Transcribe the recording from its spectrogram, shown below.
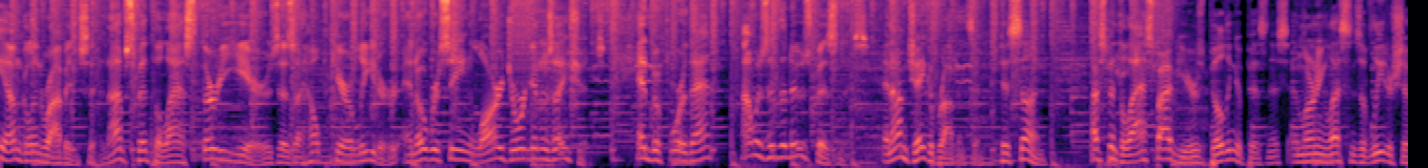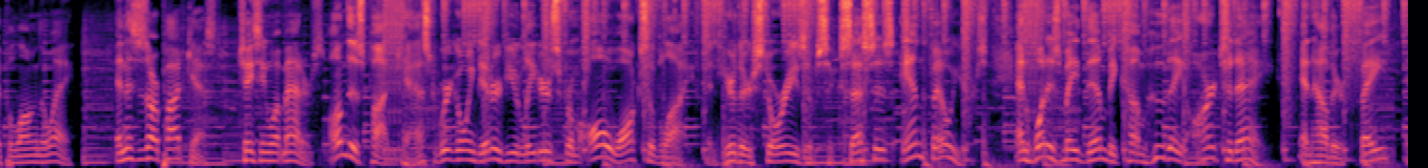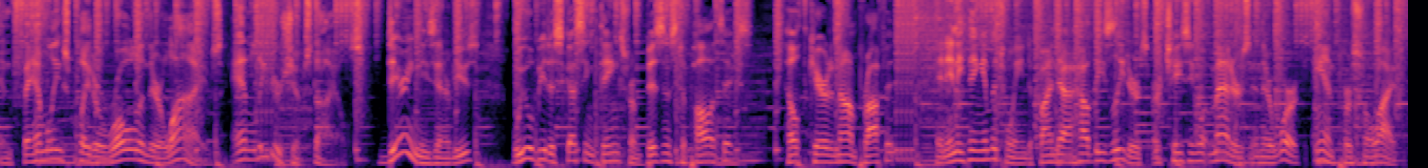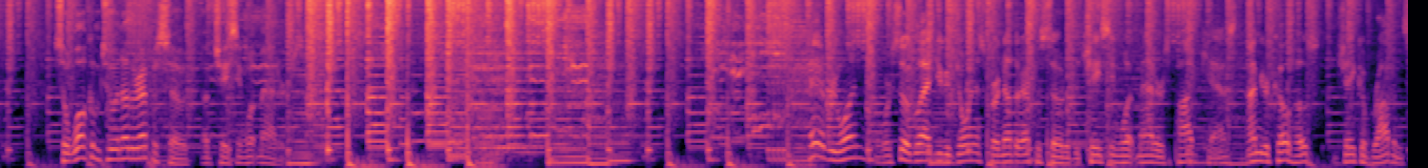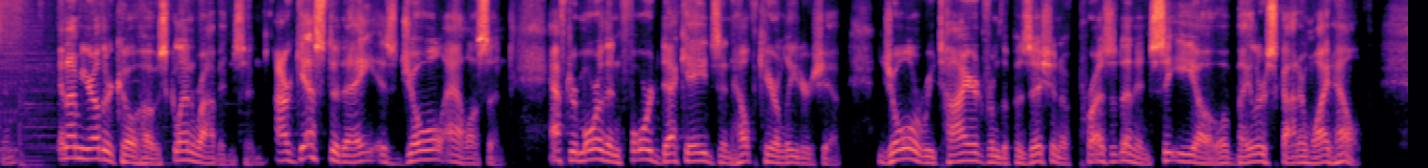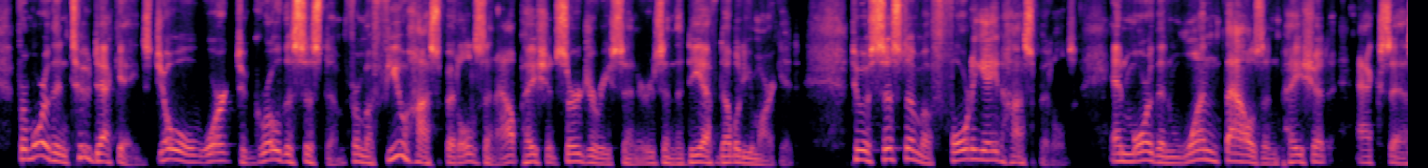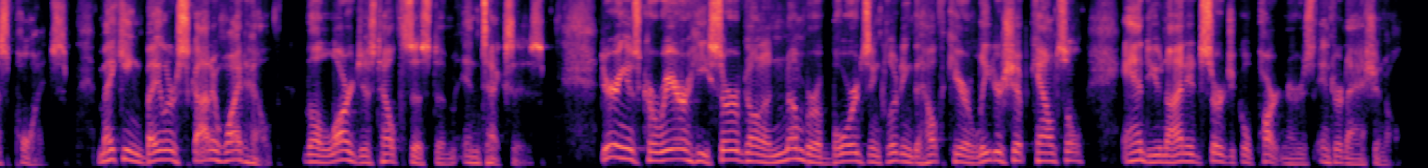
Hey, I'm Glenn Robinson, and I've spent the last 30 years as a healthcare leader and overseeing large organizations. And before that, I was in the news business. And I'm Jacob Robinson, his son. I've spent the last five years building a business and learning lessons of leadership along the way. And this is our podcast, Chasing What Matters. On this podcast, we're going to interview leaders from all walks of life and hear their stories of successes and failures and what has made them become who they are today and how their faith and families played a role in their lives and leadership styles. During these interviews, we will be discussing things from business to politics, healthcare to nonprofit, and anything in between to find out how these leaders are chasing what matters in their work and personal life. So, welcome to another episode of Chasing What Matters. Hey everyone, we're so glad you could join us for another episode of the Chasing What Matters podcast. I'm your co host, Jacob Robinson. And I'm your other co host, Glenn Robinson. Our guest today is Joel Allison. After more than four decades in healthcare leadership, Joel retired from the position of president and CEO of Baylor Scott and White Health. For more than two decades, Joel worked to grow the system from a few hospitals and outpatient surgery centers in the DFW market to a system of 48 hospitals and more than 1,000 patient access points, making Baylor Scott and White Health the largest health system in Texas. During his career, he served on a number of boards, including the Healthcare Leadership Council and United Surgical Partners International.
